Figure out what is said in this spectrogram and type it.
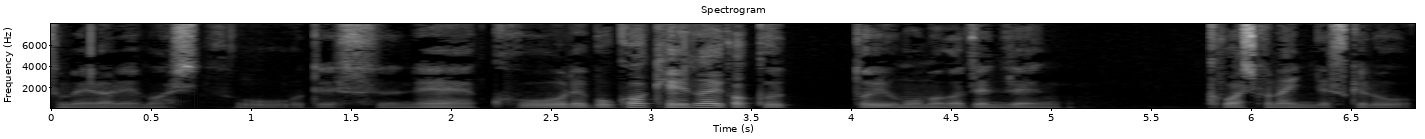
勧められました。そうですね。これ僕は経済学というものが全然詳しくないんですけど、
